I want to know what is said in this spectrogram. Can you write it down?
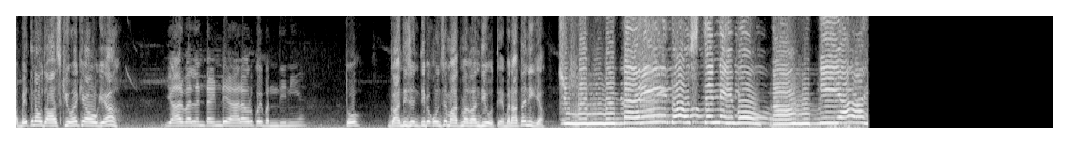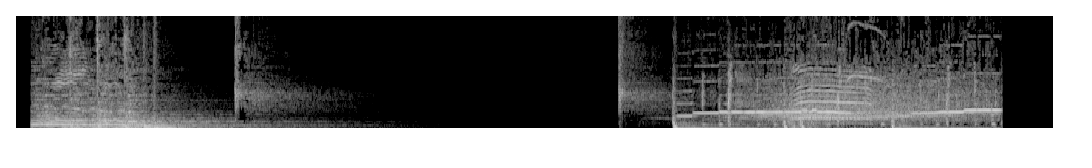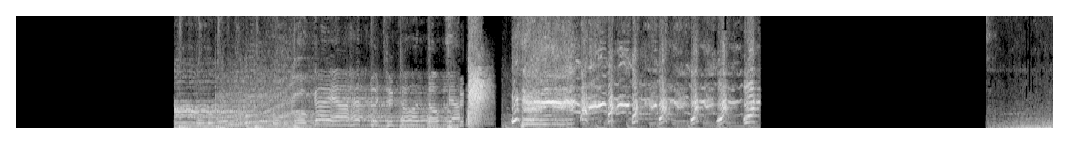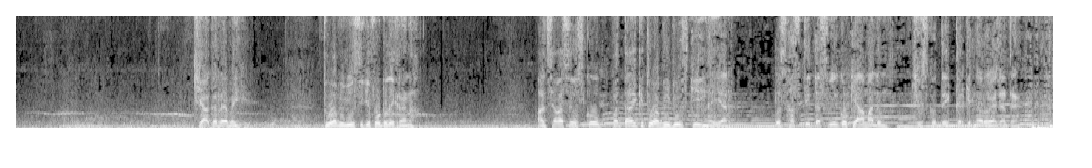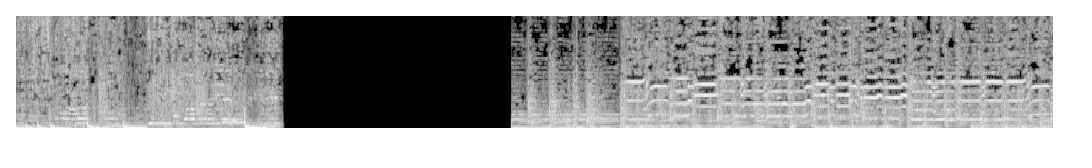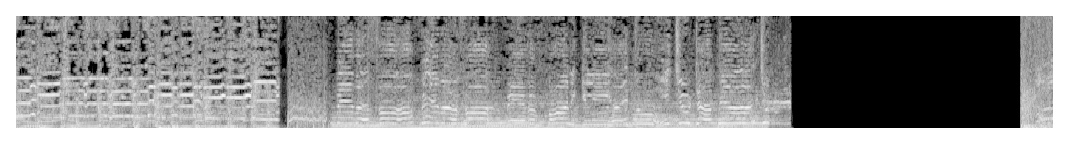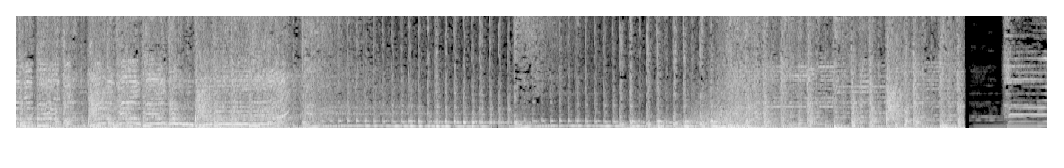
अब इतना उदास क्यों है? क्या हो गया? यार वैलेंटाइन डे आ रहा है और कोई बंदी नहीं है। तो गांधी जयंती पे कौन से महात्मा गांधी होते हैं? बनाता नहीं क्या? चुमन करे दोस्त ने वो काम किया है तुझको तो प्यार। क्या कर रहा है भाई? तू अभी भी उसी की फ़ोटो देख रहा है ना? अच्छा वैसे उसको पता है कि तू अभी भी उसकी नहीं यार, उस हस्ती तस्वीर को क्या मालूम कि उसको देखकर कितना रोया जाता है।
